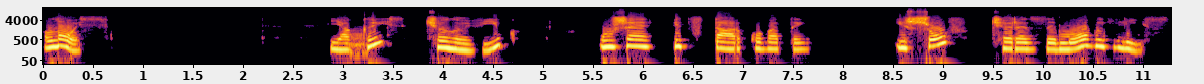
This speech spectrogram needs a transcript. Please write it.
Лось. Якийсь чоловік, уже підстаркуватий, ішов через зимовий ліс.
